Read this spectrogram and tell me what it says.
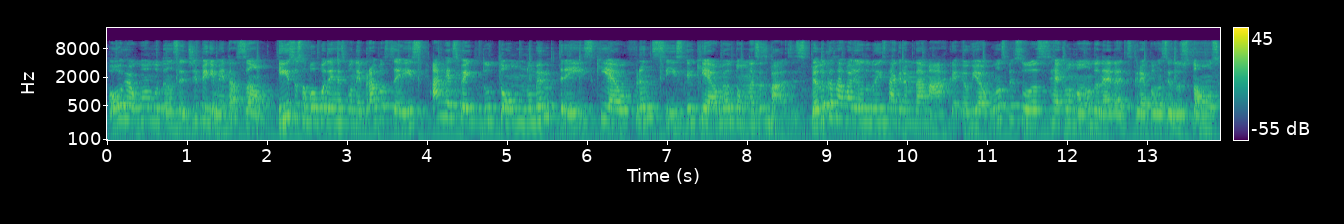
Houve alguma mudança de pigmentação? Isso eu só vou poder responder pra vocês a respeito do tom número 3, que é o Francisca, que é o meu tom nessas bases. Pelo que eu tava olhando no Instagram da marca, eu vi algumas pessoas reclamando, né, da discrepância dos tons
